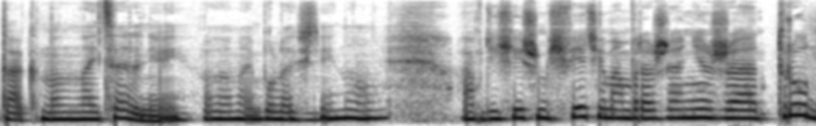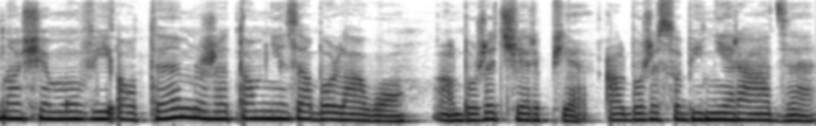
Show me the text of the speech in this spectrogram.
Tak, no najcelniej, prawda, najboleśniej. No. A w dzisiejszym świecie mam wrażenie, że trudno się mówi o tym, że to mnie zabolało, albo że cierpię, albo że sobie nie radzę.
